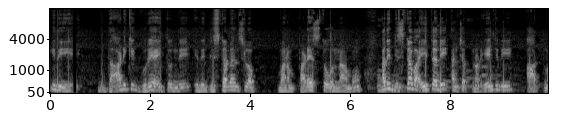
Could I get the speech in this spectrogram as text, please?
ఇది దాడికి గురి అవుతుంది ఇది డిస్టర్బెన్స్లో మనం పడేస్తూ ఉన్నాము అది డిస్టర్బ్ అవుతుంది అని చెప్తున్నాడు. ఏంటిది? ఆత్మ.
